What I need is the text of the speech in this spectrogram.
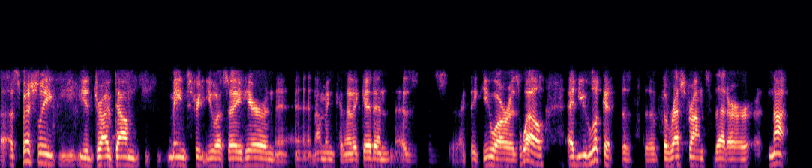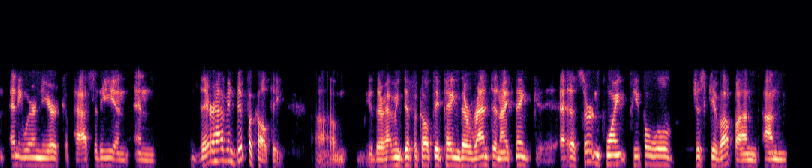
especially you drive down Main Street USA here, and and I'm in Connecticut, and as, as I think you are as well, and you look at the, the, the restaurants that are not anywhere near capacity, and and they're having difficulty. Um, they're having difficulty paying their rent, and I think at a certain point, people will just give up on on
